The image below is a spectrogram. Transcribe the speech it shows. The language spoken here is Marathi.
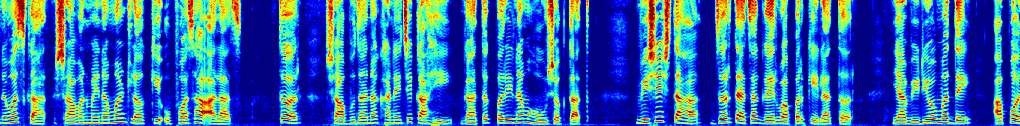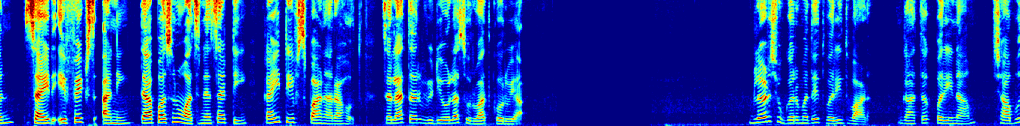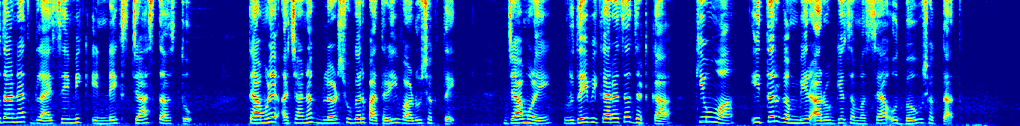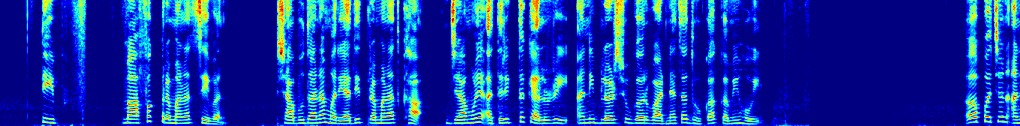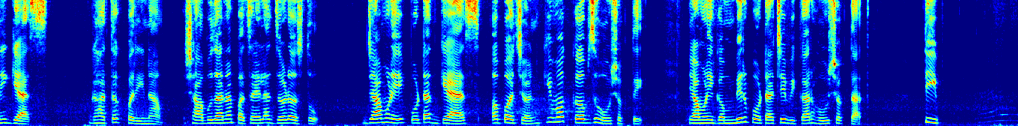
नमस्कार. श्रावण महिना म्हटलं की उपवास हा आलाच. तर साबुदाणा खाण्याचे काही घातक परिणाम होऊ शकतात. विशेषत जर त्याचा गैरवापर केला तर. या व्हिडिओमध्ये आपण साईड इफेक्ट्स आणि त्यापासून वाचण्यासाठी काही टिप्स पाहणार आहोत. चला तर व्हिडिओला सुरुवात करूया. ब्लड शुगरमध्ये त्वरित वाढ. घातक परिणाम साबुदाण्यात ग्लायसेमिक इंडेक्स जास्त असतो. त्यामुळे अचानक ब्लड शुगर पातळी वाढू शकते ज्यामुळे हृदयविकाराचा झटका किंवा इतर गंभीर आरोग्य समस्या उद्भवू शकतात. टीप माफक प्रमाणात सेवन. साबुदाणा मर्यादित प्रमाणात खा ज्यामुळे अतिरिक्त कॅलरी आणि ब्लड शुगर वाढण्याचा धोका कमी होईल. अपचन आणि गॅस घातक परिणाम. साबुदाणा पचायला जड असतो ज्यामुळे पोटात गॅस अपचन किंवा कब्ज होऊ शकते. यामुळे गंभीर पोटाचे विकार होऊ शकतात. टीप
